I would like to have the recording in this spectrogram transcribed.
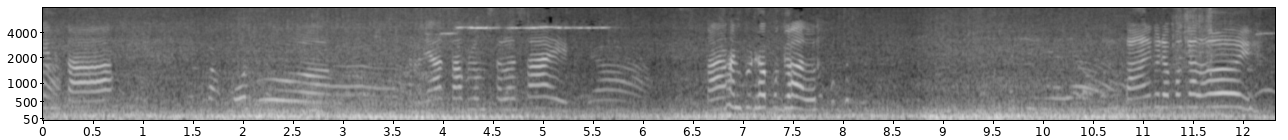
cinta. Wah, ternyata belum selesai. Ya. Tanganku udah pegal. Tanganku udah pegal, oi.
